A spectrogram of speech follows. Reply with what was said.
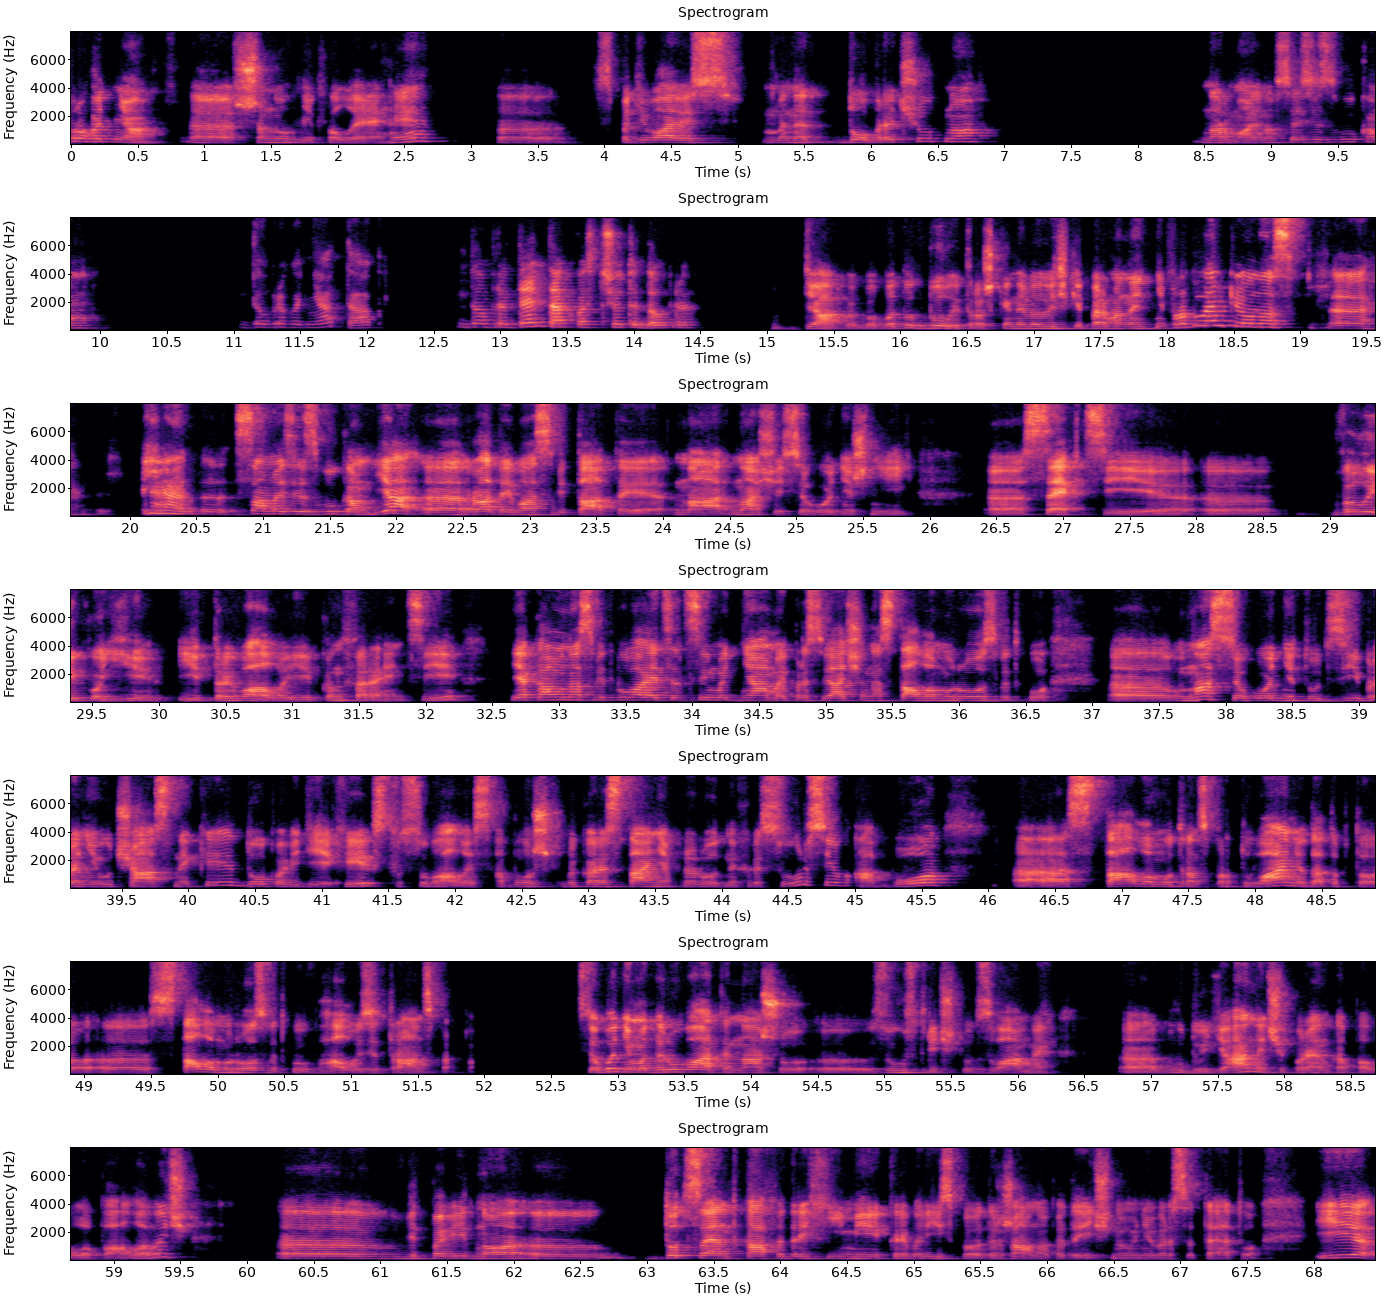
Доброго дня, е, шановні колеги. Е, Сподіваюсь, мене добре чутно. Нормально все зі звуком. Доброго дня, так. Добрий день, так вас чути добре. Дякую, бо, бо тут були трошки невеличкі перманентні проблемки у нас е, е, саме зі звуком. Я е, радий вас вітати на нашій сьогоднішній е, секції е, великої і тривалої конференції, яка у нас відбувається цими днями, присвячена сталому розвитку. Е, У нас сьогодні тут зібрані учасники, доповіді яких стосувались або ж використання природних ресурсів, або е, сталому транспортуванню, да, тобто е, сталому розвитку в галузі транспорту. Сьогодні модерувати нашу зустріч тут з вами буду я, Нечипоренко Павло Павлович. Е, Відповідно, е, доцент кафедри хімії Криворізького державного педагогічного університету. І е,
